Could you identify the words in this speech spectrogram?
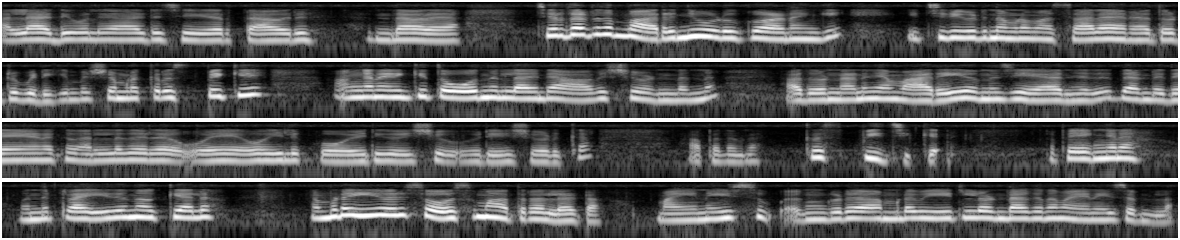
നല്ല അടിപൊളിയായിട്ട് ചേർത്ത് ആ ഒരു എന്താ പറയുക ചെറുതായിട്ട് മറിഞ്ഞു കൊടുക്കുകയാണെങ്കിൽ ഇച്ചിരി കൂടി നമ്മുടെ മസാല അതിനകത്തോട്ട് പിടിക്കും. പക്ഷെ നമ്മുടെ ക്രിസ്പിക്ക് അങ്ങനെ എനിക്ക് തോന്നുന്നില്ല അതിന്റെ ആവശ്യമുണ്ടെന്ന്. അതുകൊണ്ടാണ് ഞാൻ വരയൊന്നും ചെയ്യാഞ്ഞത്. ദണ്ട് ഇതേ കണക്ക് നല്ലതുപോലെ ഓയിൽ കോരി ഒഴിച്ച് ഒഴിച്ച് കൊടുക്കുക. അപ്പോൾ നമ്മുടെ ക്രിസ്പി ചിക്കൻ അപ്പോൾ എങ്ങനെ ഒന്ന് ട്രൈ ചെയ്ത് നോക്കിയാലോ. നമ്മുടെ ഈ ഒരു സോസ് മാത്രമല്ല കേട്ടോ. മയനൈസും കൂടെ നമ്മുടെ വീട്ടിലുണ്ടാക്കുന്ന മയനൈസ് ഉണ്ടല്ലോ.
